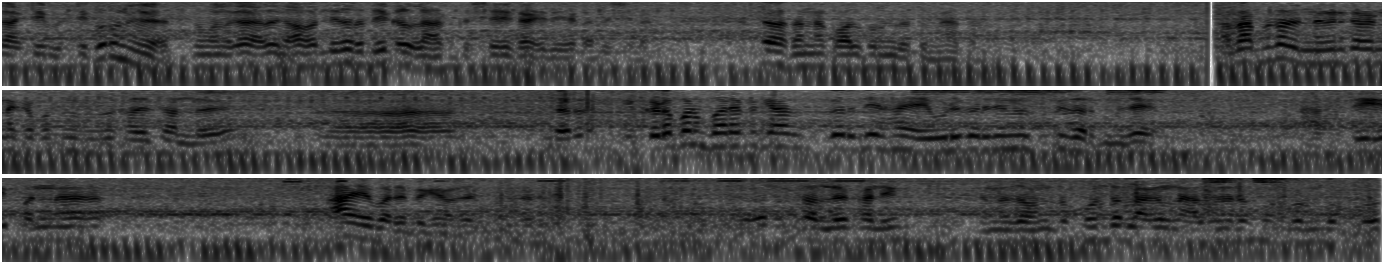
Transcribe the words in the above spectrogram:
गाठी भेटी करून येऊयात. तुम्हाला काय गावातली गर्दी कळलं आज कशी आहे काय ते एकादशीला चला त्यांना कॉल करून घेतो मी आता. आता आपण चालू नवीन कडे नाक्यापासून खाली चाललो आहे तर इकडं पण बऱ्यापैकी आज गर्दी आहे. एवढी गर्दी नसती जर म्हणजे असती पण आहे बऱ्यापैकी आज पण चाललो आहे खाली. त्यांना जाऊन फोन तर लागला नाही अजून फोन करून बघतो.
